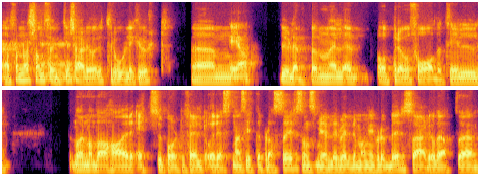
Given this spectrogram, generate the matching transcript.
Ja, for Når sånn funker, så er det jo utrolig kult. Um, ja. Ulempen eller, å prøve å få det til når man da har ett supporterfelt og resten er sitteplasser, sånn som gjelder veldig mange klubber, så er det jo det at eh,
